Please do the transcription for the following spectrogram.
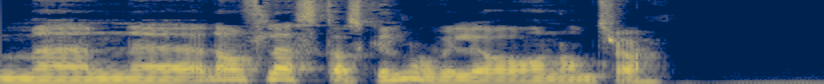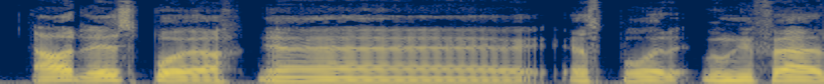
men uh, de flesta skulle nog vilja ha honom tror jag. Ja, det spår jag. Jag spår ungefär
